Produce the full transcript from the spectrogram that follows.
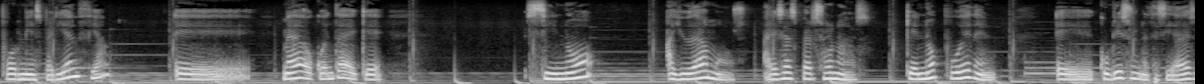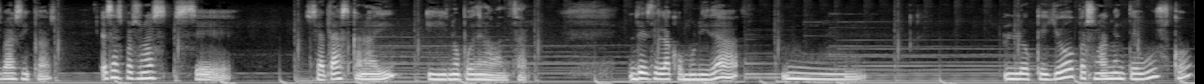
por mi experiencia, eh, me he dado cuenta de que si no ayudamos a esas personas que no pueden eh, cubrir sus necesidades básicas, esas personas se, atascan ahí y no pueden avanzar. Desde la comunidad, mm, lo que yo personalmente busco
